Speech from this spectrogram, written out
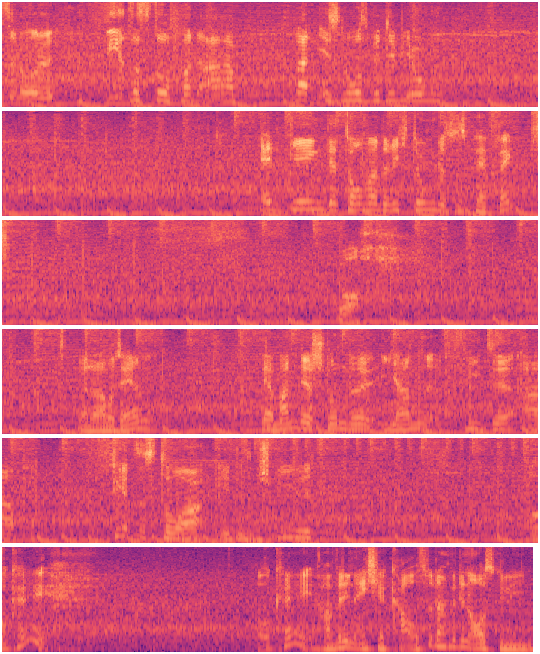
zu 0. Viertes Tor von Ab. Was ist los mit dem Jungen? Entgegen der Torwartrichtung, das ist perfekt. Joa. Meine Damen und Herren, der Mann der Stunde, Jan Fiete Ab. Viertes Tor in diesem Spiel. Okay. Okay. Haben wir den eigentlich gekauft oder haben wir den ausgeliehen?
